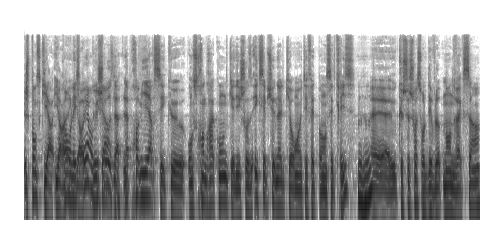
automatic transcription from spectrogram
je, pense qu'il y, y, aura, il y aura deux choses. La, la, première, c'est que on se rendra compte qu'il y a des choses exceptionnelles qui auront été faites pendant cette crise, mhm. euh, que ce soit sur le développement de vaccins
